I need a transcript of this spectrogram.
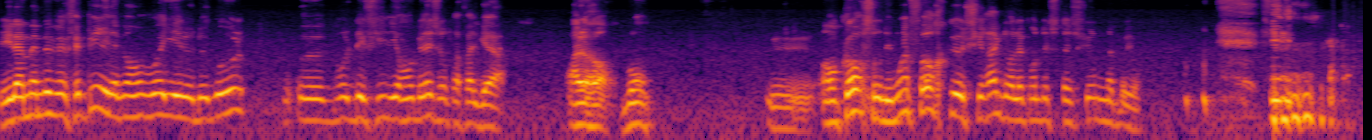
Et il a même fait pire, il avait envoyé le De Gaulle euh, pour le défilé anglais sur Trafalgar. Alors, bon, euh, en Corse, on est moins fort que Chirac dans la contestation de Napoléon.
